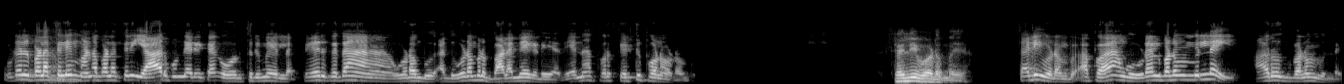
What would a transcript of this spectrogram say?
உடல். பலத்திலையும் மனபலத்திலையும் யார் முன்னேறிருக்காங்க ஒருத்தருமே இல்லை. பேருக்கு தான் உடம்பு. அந்த உடம்புல பலமே கிடையாது. ஏன்னா அப்புறம் கெட்டு போன உடம்பு. சளி உடம்பு. சளி உடம்பு. அப்ப அவங்க உடல் பலமும் இல்லை. ஆரோக்கிய பலமும் இல்லை.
